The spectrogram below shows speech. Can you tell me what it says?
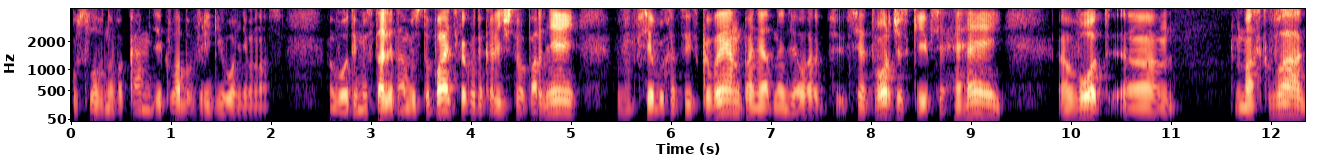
условного камеди-клаба в регионе у нас. Вот, и мы стали там выступать, какое-то количество парней, все выходцы из КВН, понятное дело, все творческие, все хе-хей. Вот, э, Москва,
